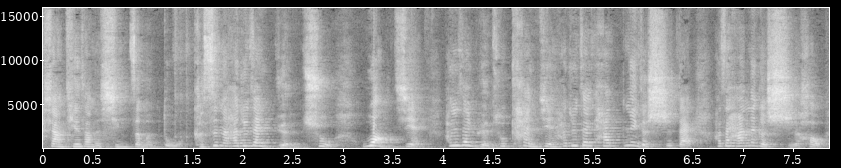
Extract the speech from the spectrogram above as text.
像天上的星这么多。可是呢，他就在远处望见，他就在远处看见，他就在他那个时代，他在他那个时候，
